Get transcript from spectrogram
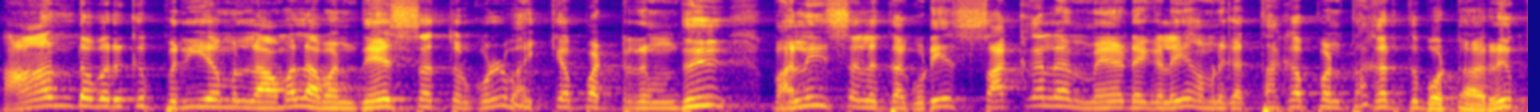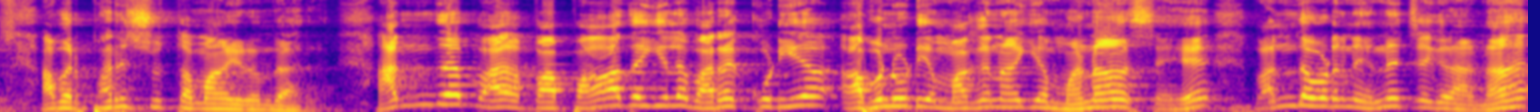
ஆண்டவருக்கு பிரியமில்லாமல் அவன் தேசத்திற்குள் வைக்கப்பட்டிருந்து வழி செலுத்தக்கூடிய சகல மேடைகளையும் அவனுக்கு தகப்பன் தகர்த்து போட்டார். அவர் பரிசுத்தமாக இருந்தார் அந்த பா- பா- வரக்கூடிய அவனுடைய மகனாகிய மனாசே வந்தவுடனே என்ன செய்கிறான்னா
